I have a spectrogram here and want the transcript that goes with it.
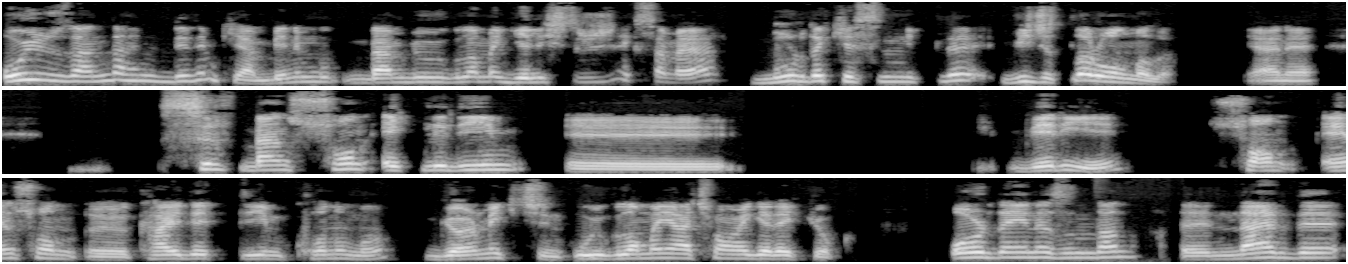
O yüzden de hani dedim ki yani benim ben bir uygulama geliştireceksem eğer burada kesinlikle widget'lar olmalı. Yani sırf ben son eklediğim e, veriyi son en son e, kaydettiğim konumu görmek için uygulamayı açmama gerek yok. Orada en azından e, nerede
